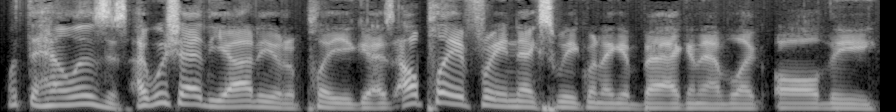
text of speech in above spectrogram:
What the hell is this? I wish I had the audio to play you guys. I'll play it for you next week when I get back and have like all the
